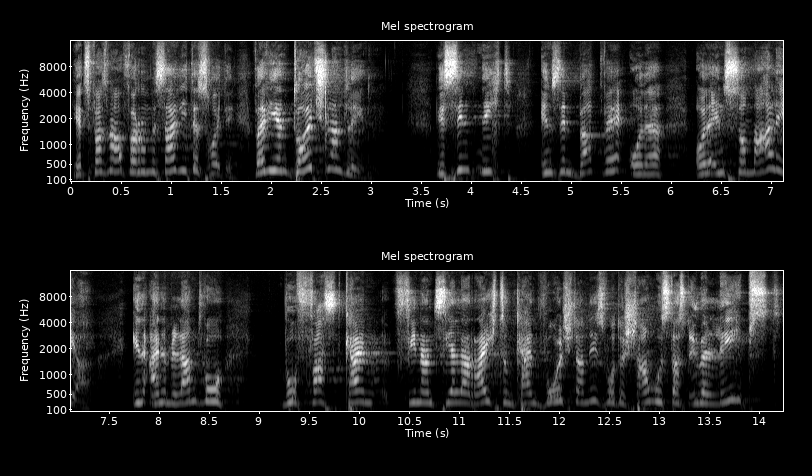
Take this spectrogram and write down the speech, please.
Jetzt pass mal auf, warum sage ich das heute? Weil wir in Deutschland leben. Wir sind nicht in Simbabwe oder, oder in Somalia, in einem Land, wo, wo fast kein finanzieller Reichtum, kein Wohlstand ist, wo du schauen musst, dass du überlebst.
